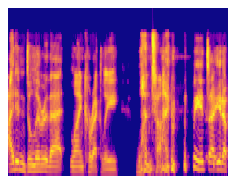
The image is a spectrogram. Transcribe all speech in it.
I didn't deliver that line correctly one time. the entire, you know,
